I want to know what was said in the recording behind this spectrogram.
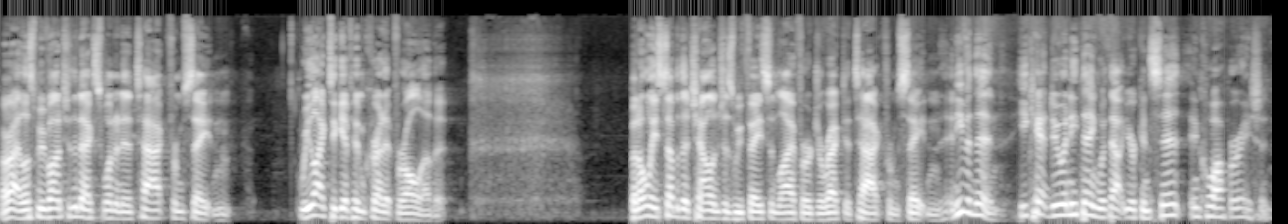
All right, let's move on to the next one an attack from Satan. We like to give him credit for all of it. But only some of the challenges we face in life are a direct attack from Satan. And even then, he can't do anything without your consent and cooperation.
